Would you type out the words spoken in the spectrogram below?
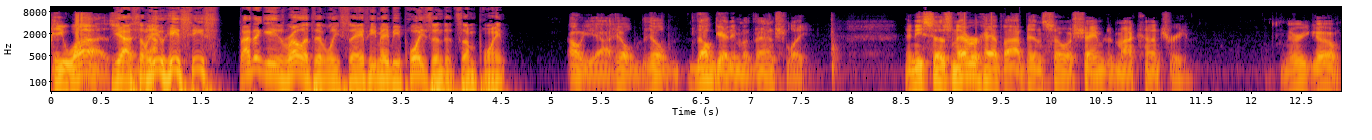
He was. Yeah, so now- he, he's he's. I think he's relatively safe. He may be poisoned at some point. Oh yeah, he'll he'll they'll get him eventually. And he says, "Never have I been so ashamed of my country." There you go.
